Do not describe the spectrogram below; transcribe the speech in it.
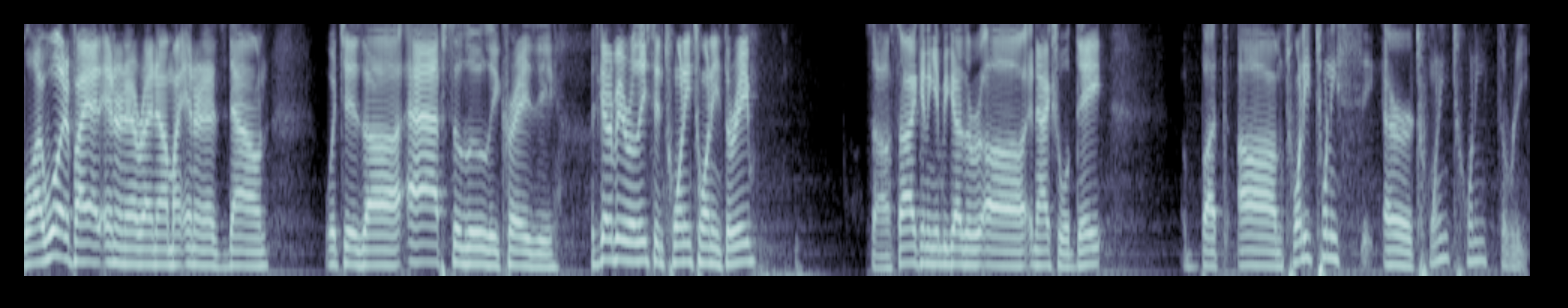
Well, I would if I had internet right now. My internet's down, which is uh, absolutely crazy. It's going to be released in 2023. So sorry I couldn't give you guys a, uh, an actual date, but um, 2026 or 2023.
